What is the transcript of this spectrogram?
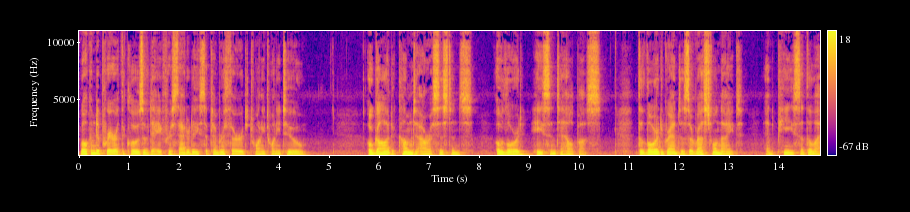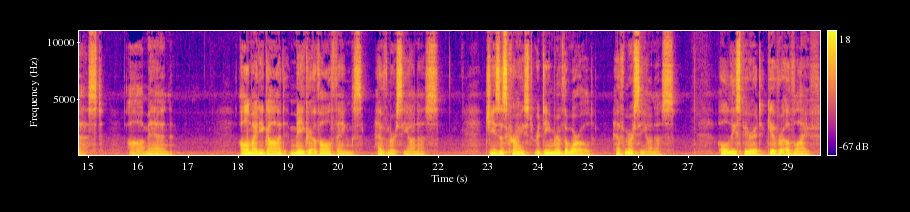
Welcome to prayer at the close of day for Saturday, September 3rd, 2022. O God, come to our assistance. O Lord, hasten to help us. The Lord grant us a restful night and peace at the last. Amen. Almighty God, Maker of all things, have mercy on us. Jesus Christ, Redeemer of the world, have mercy on us. Holy Spirit, Giver of life,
